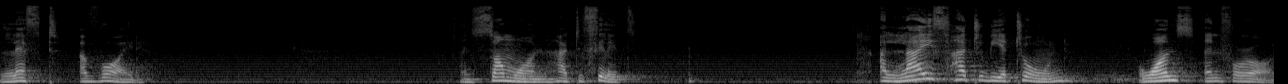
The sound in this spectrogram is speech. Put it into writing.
left a void. And someone had to fill it. A life had to be atoned once and for all.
